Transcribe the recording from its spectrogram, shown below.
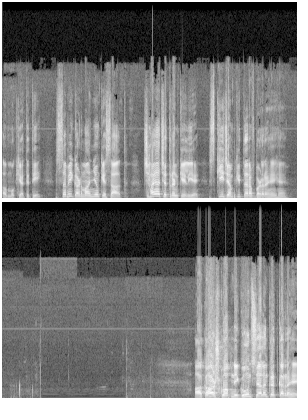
अब मुख्य अतिथि, सभी गणमान्यों के साथ छाया चित्रण के लिए स्की जंप की तरफ़ बढ़ रहे हैं। आकाश को अपनी गूंज से अलंकृत कर रहे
